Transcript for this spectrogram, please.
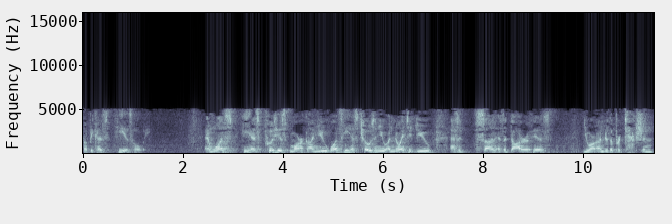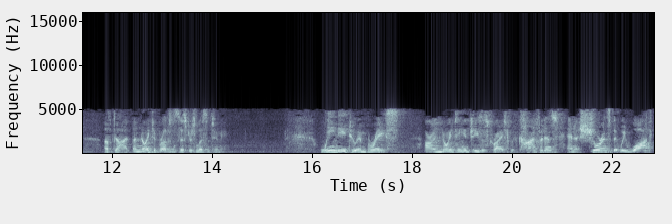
But because He is holy. And once He has put His mark on you, once He has chosen you, anointed you as a son, as a daughter of His, you are under the protection of God. Anointed brothers and sisters, listen to me. We need to embrace our anointing in Jesus Christ with confidence and assurance that we walk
